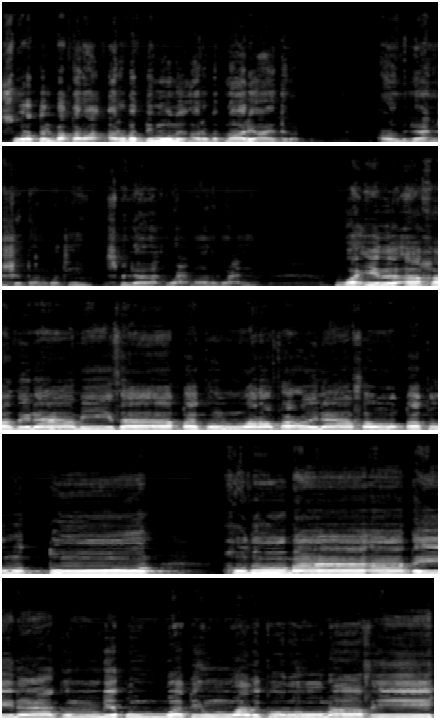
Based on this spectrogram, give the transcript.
സൂറത്തുൽ ബക്കറ അറുപത്തിമൂന്ന് അറുപത്തിനാല് ആയത്തുകൾ أعوذ بالله من الشيطان الرجيم بسم الله الرحمن الرحيم وإذ أخذنا ميثاقكم ورفعنا فوقكم الطور خذوا ما آتيناكم بقوة واذكروا ما فيه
